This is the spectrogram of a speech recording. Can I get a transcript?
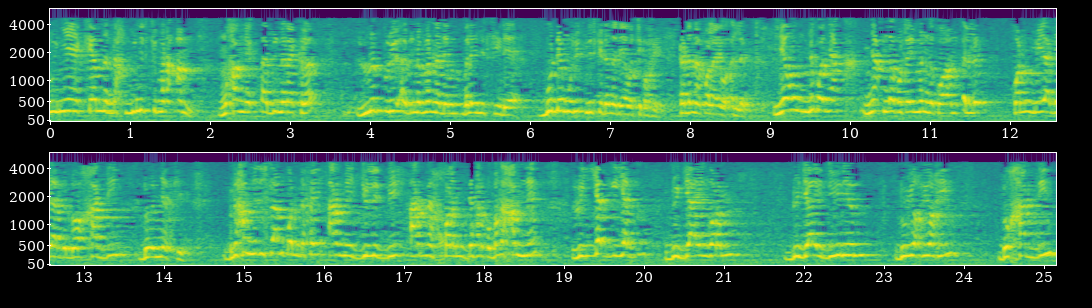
du ñee kenn ndax lu nit ki mën a am mu xam ne adduna rek la lépp luy adduna mën na dem balay nit kii dee bu demul it nit ki dana dee wacc ko fi te dana ko layoo ëllëg yow mi ko ñàkk ñàkk nga ko tey mën nga koo am ëllëg kon lu yàgg-yàgg doo xaddi doo ñàkki nga xam ne lislaam kon dafay armé jullit bi armé xolam defar ko ba nga xam ne lu yàgg-yàgg du jaay ngorom du jaay diineem du yox yox yi du xaddi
